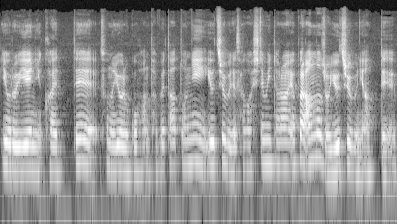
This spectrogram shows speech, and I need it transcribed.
夜家に帰ってその夜ご飯食べた後に YouTube で探してみたらやっぱり案の定 YouTube にあって。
